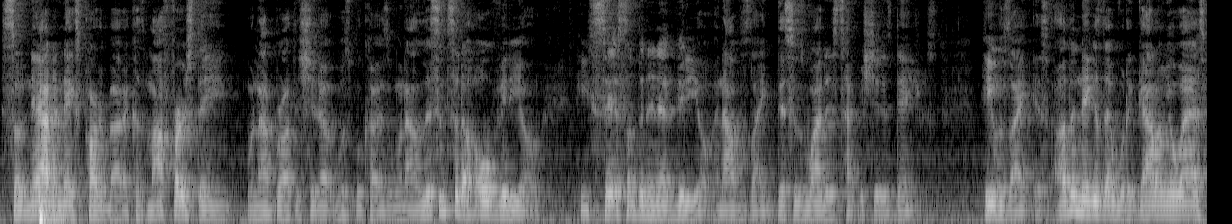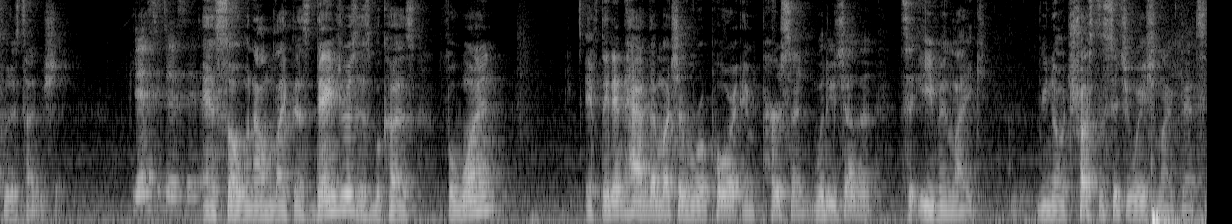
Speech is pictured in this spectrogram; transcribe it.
So now the next part about it, because my first thing when I brought the shit up was because when I listened to the whole video, he said something in that video, and I was like, "This is why this type of shit is dangerous." He was like, "It's other niggas that would have got on your ass for this type of shit." Yes, he did say that. And so when I'm like, that's dangerous, is because for one, if they didn't have that much of a rapport in person with each other to even like, you know, trust the situation like that,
